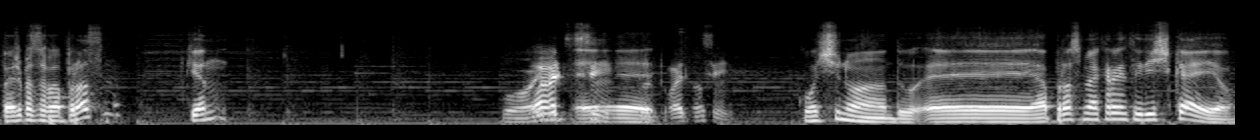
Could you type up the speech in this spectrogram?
Pode passar para a próxima? Porque não... Pode, pode sim, é... pode sim. Continuando, é... a próxima característica é, ó,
